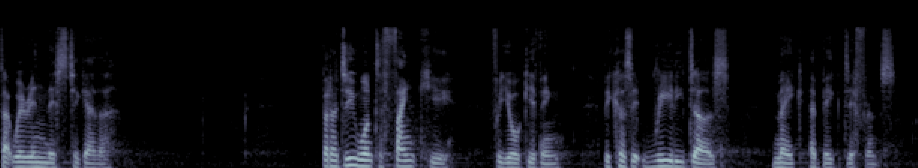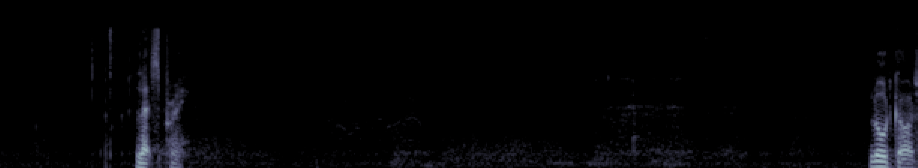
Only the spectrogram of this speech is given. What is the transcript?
that we're in this together. But I do want to thank you for your giving because it really does make a big difference. Let's pray. Lord God,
